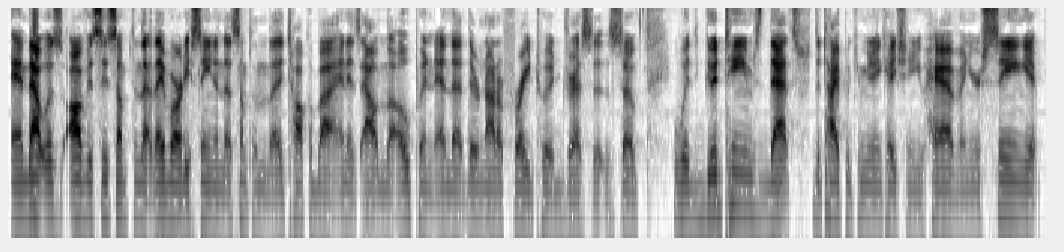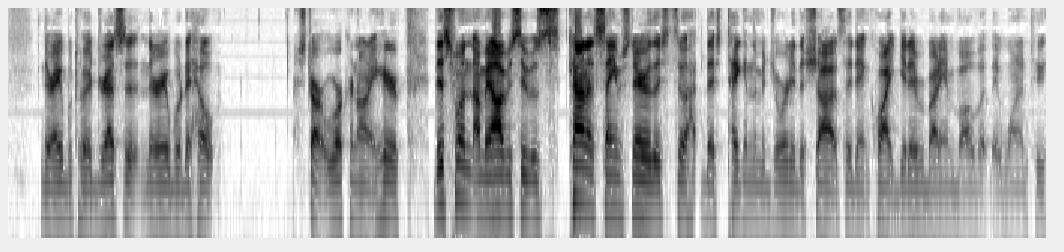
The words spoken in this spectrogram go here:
And that was obviously something that they've already seen, and that's something that they talk about, and it's out in the open, and that they're not afraid to address it. So, with good teams, that's the type of communication you have, and you're seeing it. They're able to address it, and they're able to help start working on it here. This one, I mean, obviously it was kind of the same scenario. They still that's taking the majority of the shots. They didn't quite get everybody involved, but they wanted to.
